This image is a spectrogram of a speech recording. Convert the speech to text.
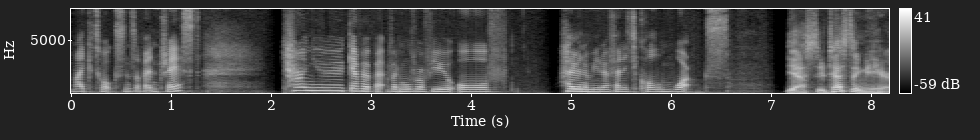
mycotoxins of interest. Can you give a bit of an overview of how an immunoaffinity column works? Yes, you're testing me here.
